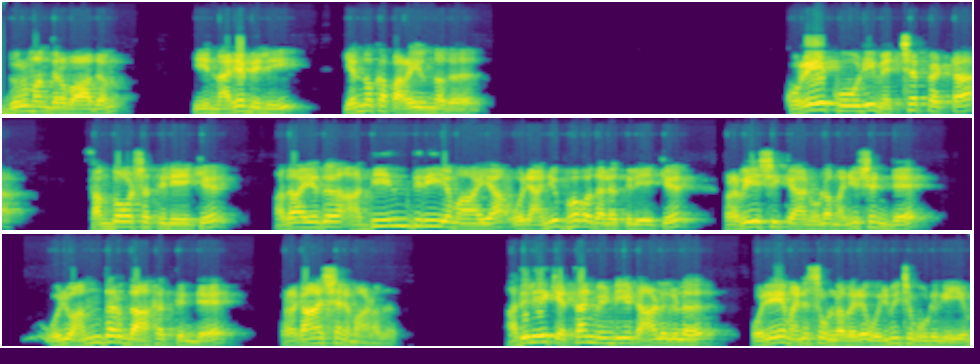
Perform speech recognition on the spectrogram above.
ദുർമന്ത്രവാദം ഈ നരബലി എന്നൊക്കെ പറയുന്നത് കുറെ കൂടി മെച്ചപ്പെട്ട സന്തോഷത്തിലേക്ക് അതായത് അതീന്ദ്രിയമായ ഒരു അനുഭവ തലത്തിലേക്ക് പ്രവേശിക്കാനുള്ള മനുഷ്യന്റെ ഒരു അന്തർദാഹത്തിന്റെ പ്രകാശനമാണത്. അതിലേക്ക് എത്താൻ വേണ്ടിയിട്ട് ആളുകൾ ഒരേ മനസ്സുള്ളവർ ഒരുമിച്ച് കൂടുകയും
